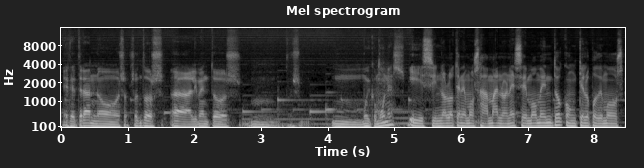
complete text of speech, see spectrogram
etcétera. No, son, todos ah, alimentos mm, pues, muy comunes. Y si no lo tenemos a mano en ese momento, ¿con qué lo podemos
